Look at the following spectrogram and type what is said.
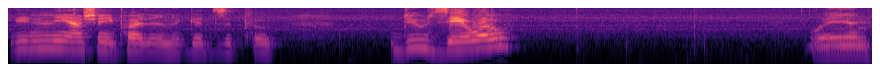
Didn't he actually put in a good zip code? Do zero. Ran.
